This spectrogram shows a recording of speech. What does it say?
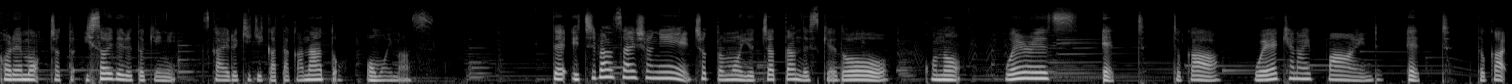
これもちょっと急いでる時に使える聞き方かなと思いますで一番最初にちょっともう言っちゃったんですけどこの Where is it? とか Where can I find it? とか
